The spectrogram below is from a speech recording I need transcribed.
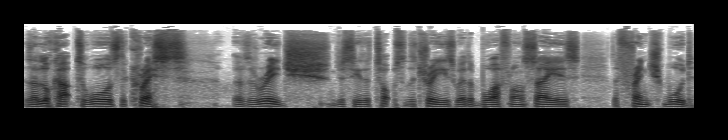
As I look up towards the crest of the ridge, just see the tops of the trees where the Bois Francais is, the French wood,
